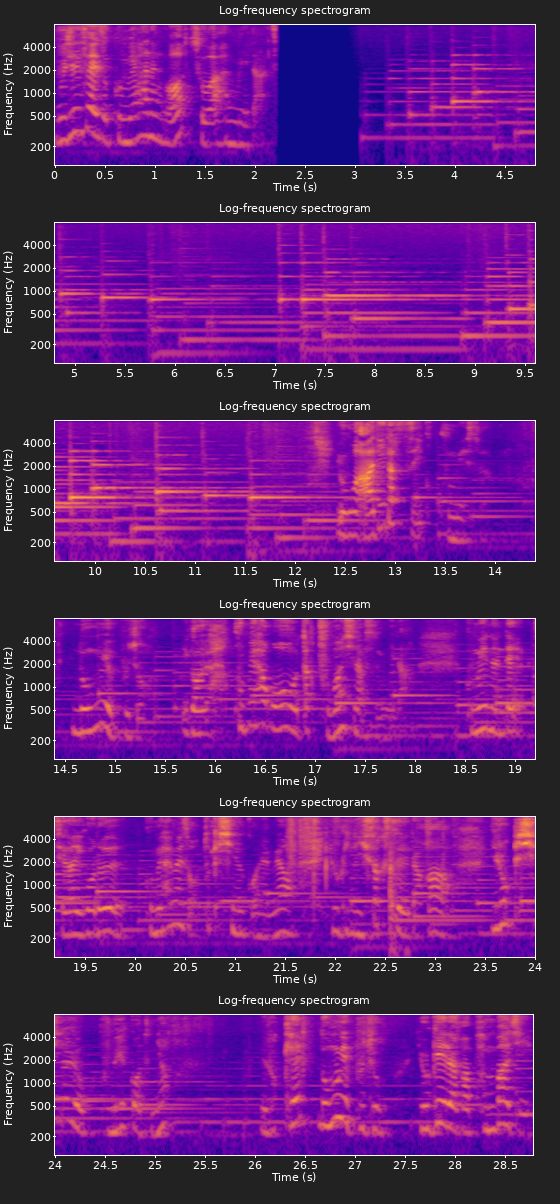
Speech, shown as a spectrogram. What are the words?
무신사에서 구매하는 거 좋아합니다. 아디다스 이거 구매했어요. 너무 예쁘죠? 이거 구매하고 딱 두 번 신었습니다. 구매했는데 제가 이거를 구매하면서 어떻게 신을 거냐면 여기 니삭스에다가 이렇게 신으려고 구매했거든요. 이렇게 너무 예쁘죠? 여기에다가 반바지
